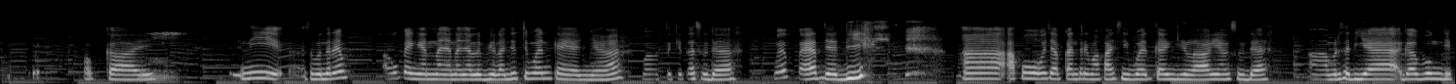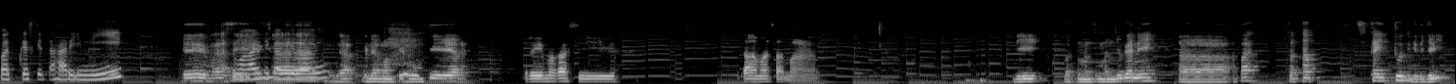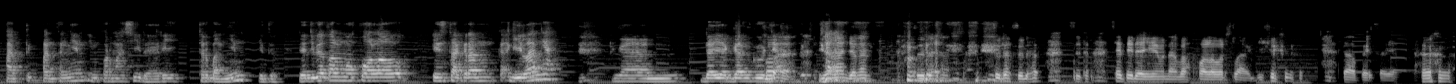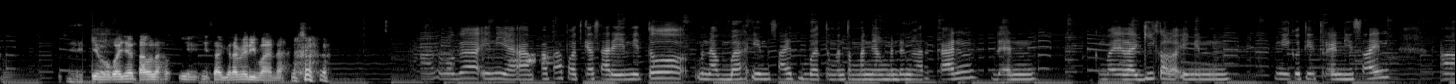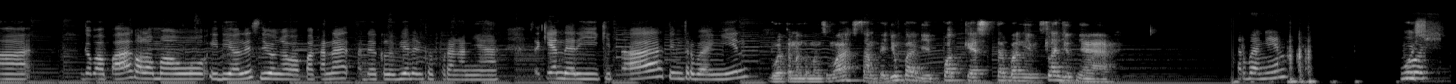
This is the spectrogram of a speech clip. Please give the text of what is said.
Oke. Okay. Hmm. Ini sebenarnya aku pengen nanya-nanya lebih lanjut, cuman kayaknya waktu kita sudah mepet, jadi uh, aku ucapkan terima kasih buat Kang Gilang yang sudah uh, bersedia gabung di podcast kita hari ini. Oke, makasih. Terima kasih Kang Gilang. Udah, udah mampir-mampir. Terima kasih. Sama-sama. Di buat teman-teman juga nih, uh, apa tetap stay tune gitu. Jadi pantengin informasi dari Terbangin gitu. Dan juga kalau mau follow Instagram Kak Gilang ya dengan daya ganggunya. Oh, jangan jangan sudah sudah sudah sudah. Saya tidak ingin menambah followers lagi. Capek saya. ya pokoknya tahulah Instagramnya di mana. Nah, semoga ini ya apa podcast hari ini tuh menambah insight buat teman-teman yang mendengarkan dan kembali lagi kalau ingin mengikuti tren desain uh, nggak apa-apa. Kalau mau idealis juga nggak apa-apa karena ada kelebihan dan kekurangannya. Sekian dari kita tim terbangin. Buat teman-teman semua sampai jumpa di podcast terbangin selanjutnya. Terbangin. Push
